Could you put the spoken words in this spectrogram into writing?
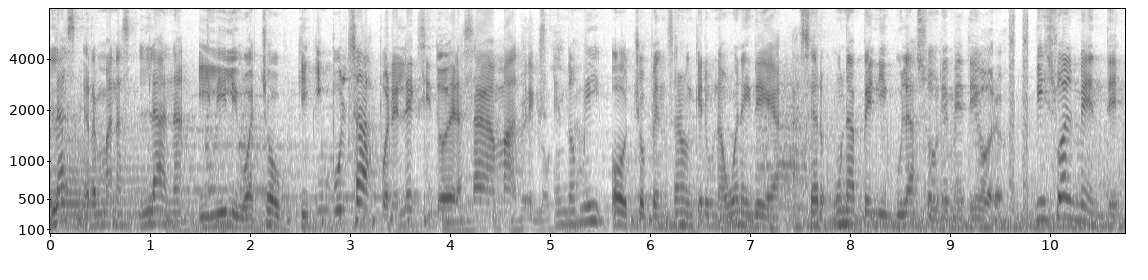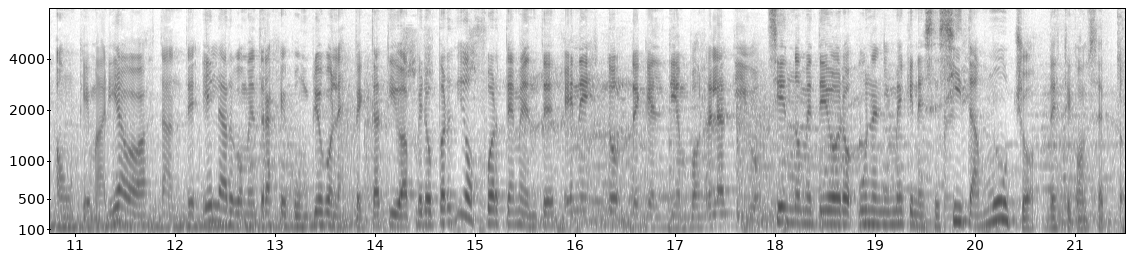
Las hermanas Lana y Lily Wachowski, impulsadas por el éxito de la saga Matrix, en 2008 pensaron que era una buena idea hacer una película sobre Meteoro. Visualmente, aunque mareaba bastante, el largometraje cumplió con la expectativa, pero perdió fuertemente en esto de que el tiempo es relativo, siendo Meteoro un anime que necesita mucho de este concepto.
